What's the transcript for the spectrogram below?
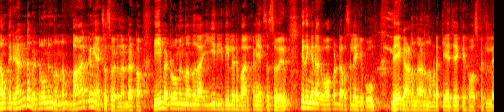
നമുക്ക് രണ്ട് ബെഡ്റൂമിൽ നിന്നും ബാൽക്കണി ആക്സസ് വരുന്നുണ്ട് കേട്ടോ. ഈ ബെഡ്റൂമിൽ നിന്ന് ഈ രീതിയിലൊരു ബാൽക്കണി ആക്സസ് വരും. ഇതിങ്ങനെ ഒരു ഓപ്പൺ ടെറസിലേക്ക് പോകും ദേ കാണുന്നതാണ് നമ്മുടെ കെ ജെ കെ ഹോസ്പിറ്റലിൽ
